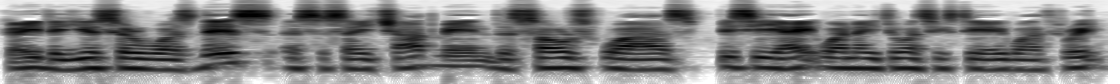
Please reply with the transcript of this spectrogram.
Okay the user was this SSH admin. The source was PCA 192.168.1.3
